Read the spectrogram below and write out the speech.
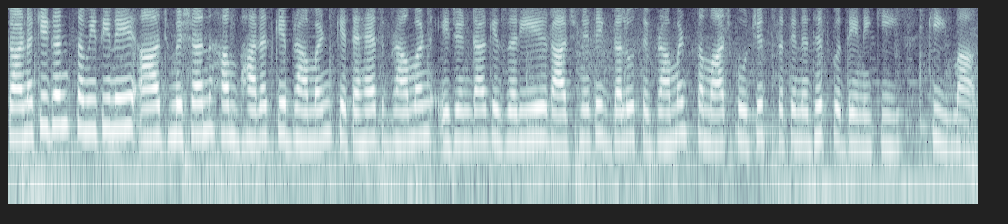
चाणक्यगंज समिति ने आज मिशन हम भारत के ब्राह्मण के तहत ब्राह्मण एजेंडा के ज़रिए राजनीतिक दलों से ब्राह्मण समाज को उचित प्रतिनिधित्व देने की की मांग।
